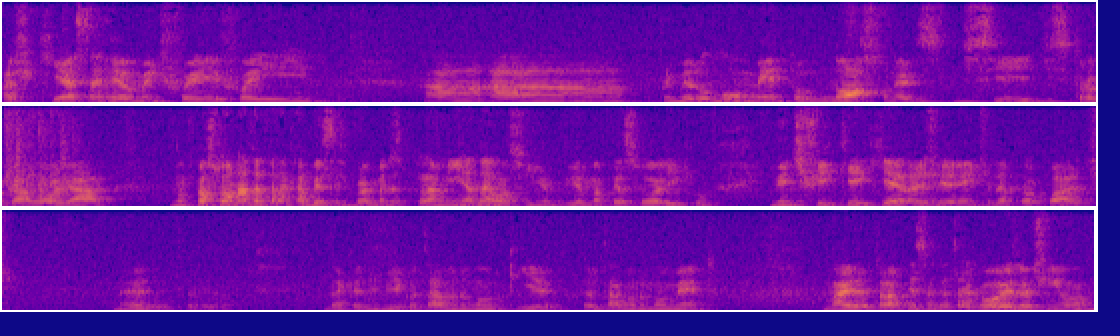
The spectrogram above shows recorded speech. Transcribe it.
acho que essa realmente foi, foi a, a- o primeiro momento nosso, né, de, de se, de se trocar um olhar. Não passou nada pela cabeça, pelo menos pela minha não, assim, eu vi uma pessoa ali que eu identifiquei que era gerente da ProQuality, né, da academia que eu estava no, que eu tava no momento. Mas eu estava pensando em outra coisa, eu tinha uma,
